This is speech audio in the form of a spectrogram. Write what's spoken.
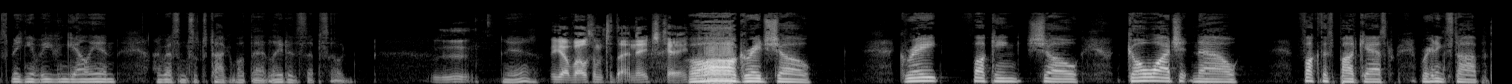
Speaking of Evangelion, I've got some stuff to talk about that later this episode. Ooh. Yeah. We got Welcome to the NHK. Oh, great show. Great fucking show. Go watch it now. Fuck this podcast. We're hitting stop.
